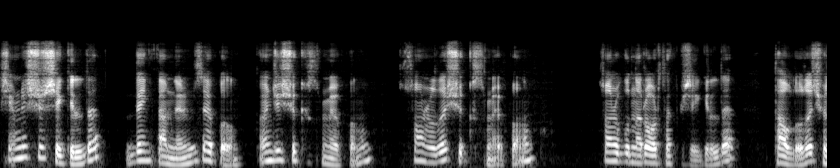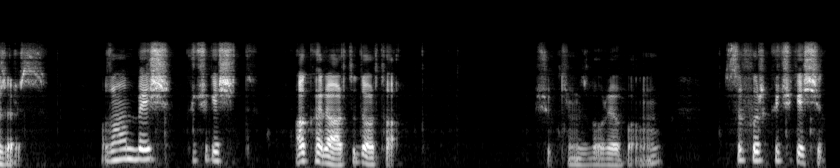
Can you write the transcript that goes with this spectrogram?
Şimdi şu şekilde denklemlerimizi yapalım. Önce şu kısmı yapalım. Sonra da şu kısmı yapalım. Sonra bunları ortak bir şekilde tabloda çözeriz. O zaman 5 küçük eşit a kare artı 4a. Şu ikimizi de oraya yapalım. 0 küçük eşit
